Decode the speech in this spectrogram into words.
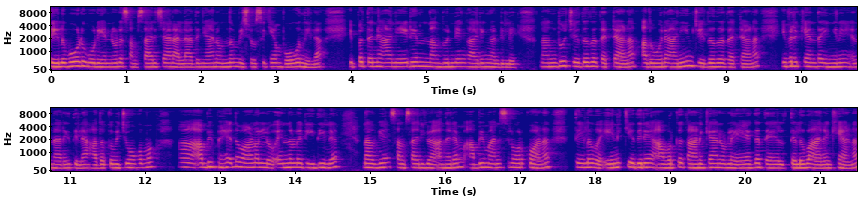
തെളിവോട് കൂടി എന്നോട് സംസാരിച്ചാലല്ലാതെ ഞാനൊന്നും വിശ്വസിക്കാൻ പോകുന്നില്ല. ഇപ്പം തന്നെ അനിയുടെയും നന്ദുവിന്റെയും കാര്യം കണ്ടില്ലേ? നന്ദു ചെയ്തത് തെറ്റാണ് അതുപോലെ അനിയും ചെയ്തത് തെറ്റാണ്. ഇവർക്ക് എന്താ ഇങ്ങനെ എന്നറിയത്തില്ല. അതൊക്കെ വെച്ച് നോക്കുമ്പം അഭിഭേദമാണല്ലോ എന്നുള്ള രീതിയിൽ നവ്യ സംസാരിക്കുക അന്നേരം അഭി മനസ്സിലോർക്കുവാണ് തെളിവ് എനിക്കെതിരെ അവർക്ക് കാണിക്കാനുള്ള ഏക തെളിവ് അനഘയാണ്.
